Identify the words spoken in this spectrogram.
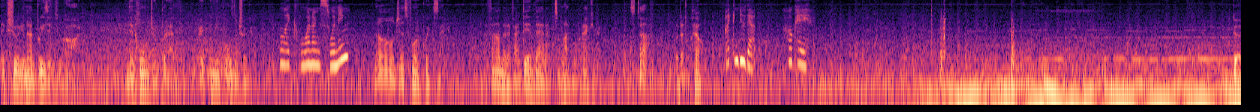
make sure you're not breathing too hard. And then hold your breath, right when you pull the trigger. Like when I'm swimming? No, just for a quick second. I found that if I did that, I was a lot more accurate. It's tough, but it'll help. I can do that. Okay. Good.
